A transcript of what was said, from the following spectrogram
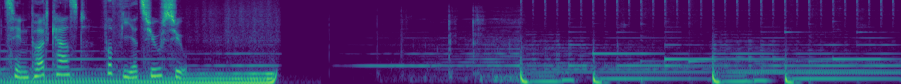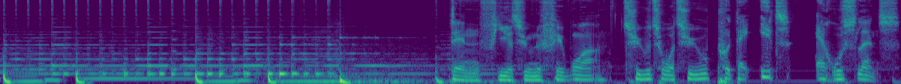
til en podcast fra 24 /7. Den 24. februar 2022 på dag 1 af Ruslands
